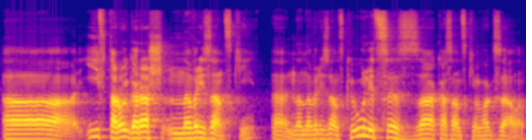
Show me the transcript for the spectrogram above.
а, и второй гараж Новорязанский, э, на Новорязанской улице за Казанским вокзалом.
